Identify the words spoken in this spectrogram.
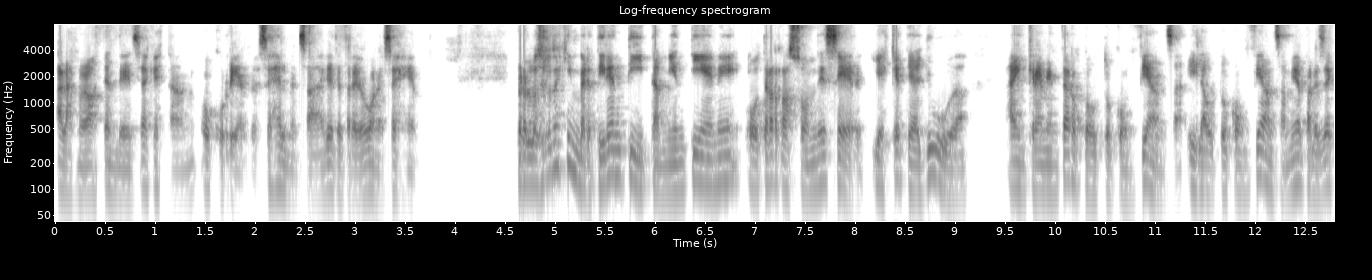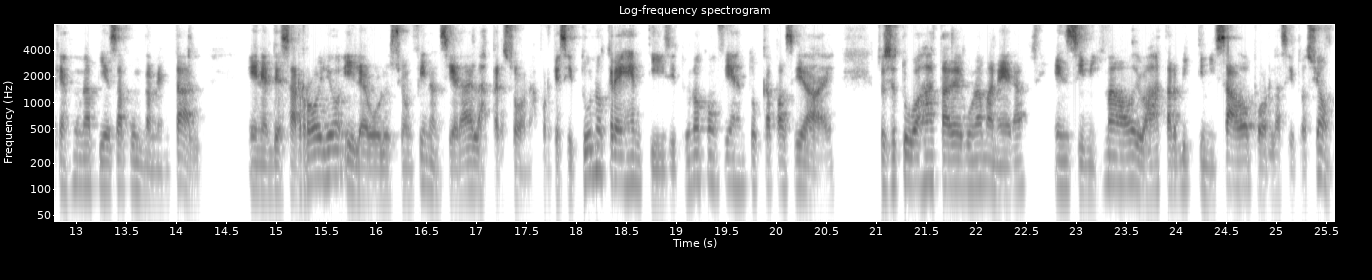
a las nuevas tendencias que están ocurriendo. Ese es el mensaje que te traigo con ese ejemplo. Pero lo cierto es que invertir en ti también tiene otra razón de ser y es que te ayuda a incrementar tu autoconfianza. Y la autoconfianza a mí me parece que es una pieza fundamental en el desarrollo y la evolución financiera de las personas. Porque si tú no crees en ti, si tú no confías en tus capacidades, entonces tú vas a estar de alguna manera ensimismado y vas a estar victimizado por la situación.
